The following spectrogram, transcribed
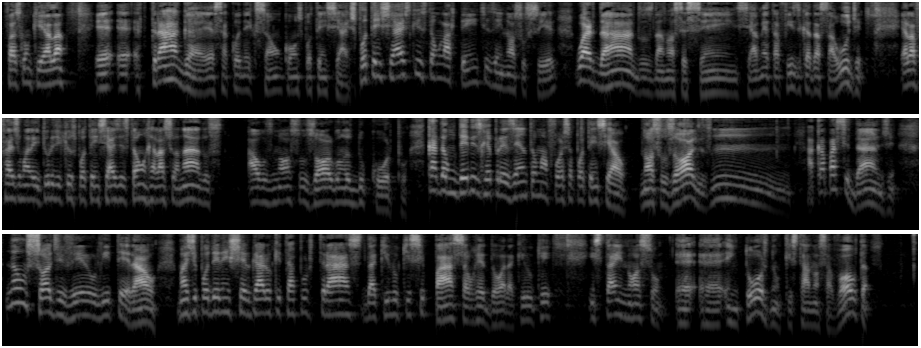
faz com que ela é, é, traga essa conexão com os potenciais. Potenciais que estão latentes em nosso ser, guardados da nossa essência. A metafísica da saúde, ela faz uma leitura de que os potenciais estão relacionados aos nossos órgãos do corpo. Cada um deles representa uma força potencial. Nossos olhos, hum, a capacidade não só de ver o literal, mas de poder enxergar o que está por trás daquilo que se passa ao redor, aquilo que está em nosso é, é, entorno, que está à nossa volta,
